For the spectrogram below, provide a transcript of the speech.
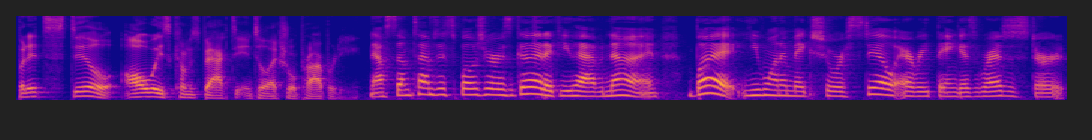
but it still always comes back to intellectual property. Now, sometimes exposure is good if you have none, but you want to make sure still everything is registered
